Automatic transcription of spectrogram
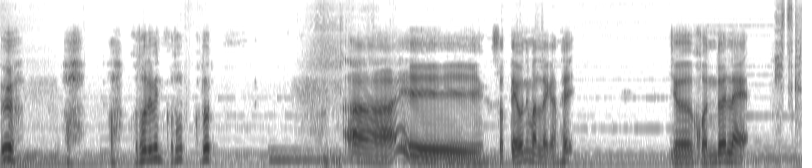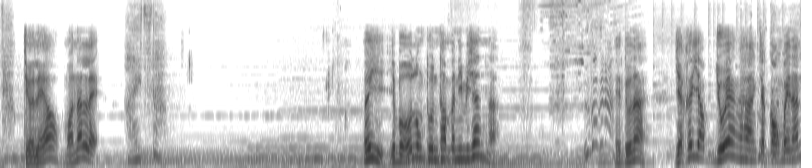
เออขอโทษเลยเว้นขอโทษขอโทษไอ้สเตลนี่มันอะไรกันเฮ้ยเจอคนด้วยแหละ เจอแล้วหมอนั่นแหละเฮ้ยอย่าบอกว่าลงทุนทำแอนิเมชันนะไหนดูนะอย่าขยับยุ้ยห่างๆจากกล่องใบนั้น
